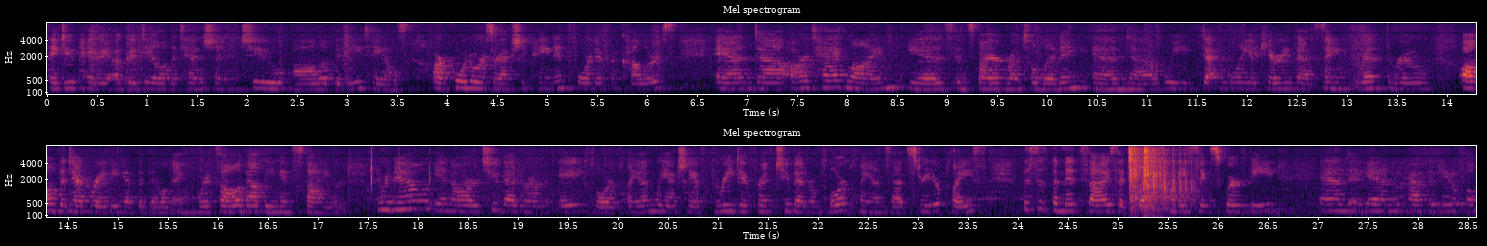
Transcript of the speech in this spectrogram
They do pay a good deal of attention to all of the details. Our corridors are actually painted four different colors. And uh, our tagline is inspired rental living, and uh, we definitely have carried that same thread through all of the decorating of the building, where it's all about being inspired. We're now in our two-bedroom A floor plan. We actually have three different two-bedroom floor plans at Streeter Place. This is the mid-size at 1226 square feet. And again, we have the beautiful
